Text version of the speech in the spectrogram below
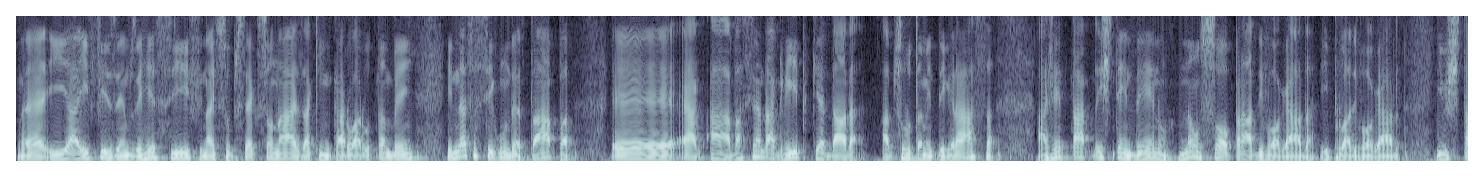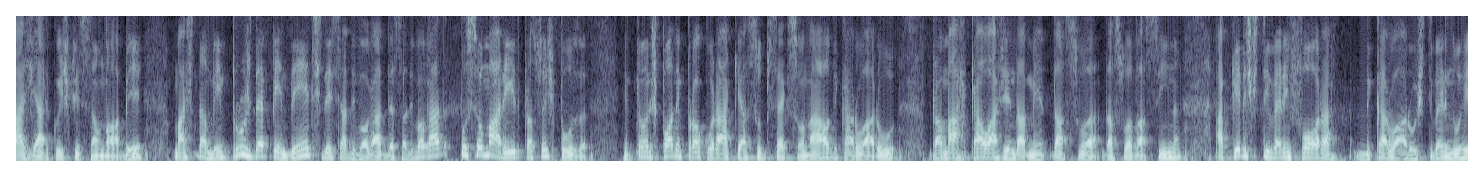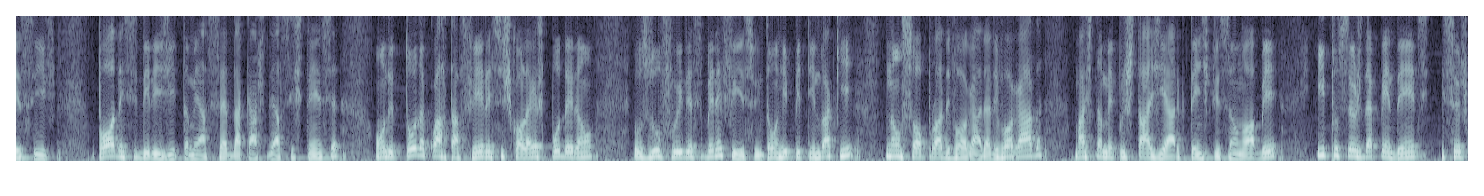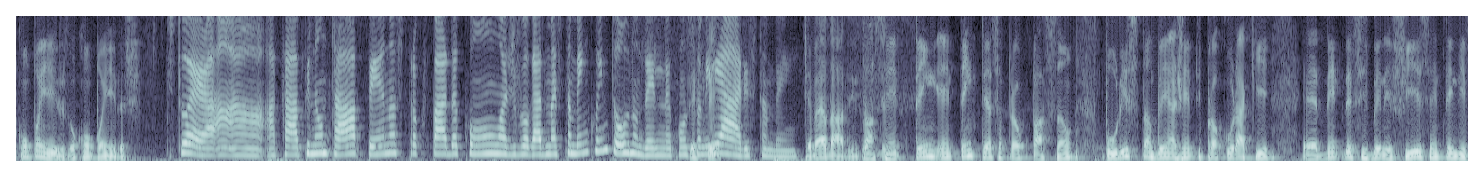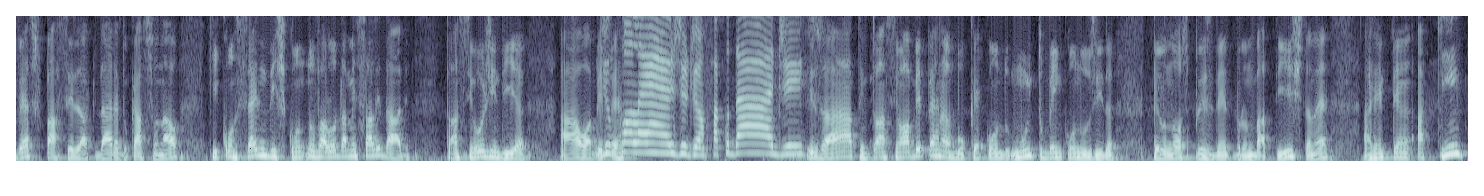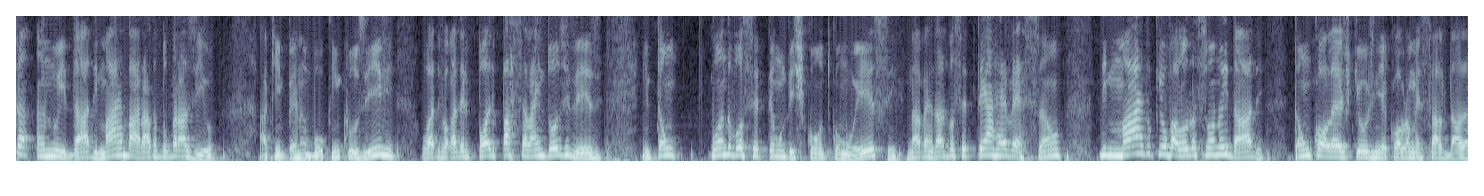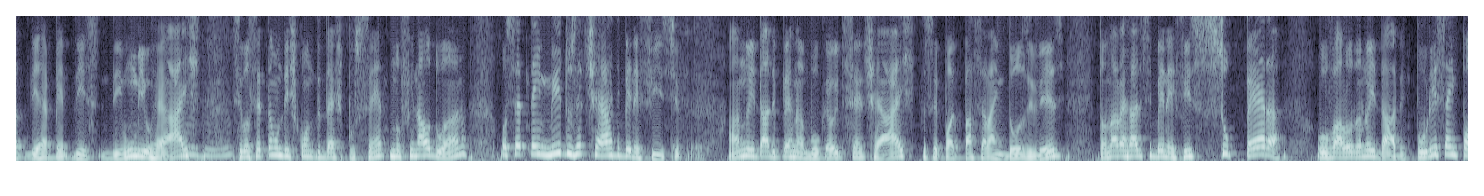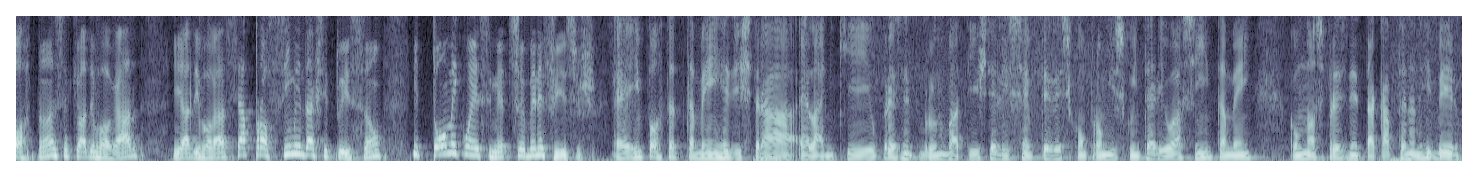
Né? E aí fizemos em Recife, nas subseccionais, aqui em Caruaru também. E nessa segunda etapa, é, a, a, vacina da gripe, que é dada absolutamente de graça, a gente está estendendo não só para a advogada e para o advogado e o estagiário com inscrição na OAB, mas também para os dependentes desse advogado, dessa advogada, para o seu marido, para sua esposa. Então eles podem procurar aqui a subseccional de Caruaru para marcar o agendamento da sua, da sua vacina. Aqueles que estiverem fora de Caruaru, estiverem no Recife, podem se dirigir também à sede da Caixa de Assistência, onde toda quarta-feira esses colegas poderão usufruir desse benefício. Então, repetindo aqui, não só para o advogado e advogada, mas também para o estagiário que tem inscrição no OAB e para os seus dependentes e seus companheiros ou companheiras. Isto é, a, a CAP não está apenas preocupada com o advogado, mas também com o entorno dele, né? com os Perfeito. familiares também. É verdade. Então, assim, a gente, tem, a gente tem que ter essa preocupação. Por isso também a gente procura aqui, é, dentro desses benefícios, a gente tem diversos parceiros aqui da área educacional que conseguem desconto no valor da mensalidade. Então, assim, hoje em dia, a OAB... De um colégio, de uma faculdade. Exato. Então, assim, a OAB Pernambuco é muito bem conduzida pelo nosso presidente Bruno Batista, né? A gente tem a quinta anuidade mais barata do Brasil, aqui em Pernambuco. Inclusive, o advogado ele pode parcelar em 12 vezes. Então, quando você tem um desconto como esse, na verdade você tem a reversão de mais do que o valor da sua anuidade. Então, um colégio que hoje em dia cobra uma mensalidade de repente de, de um mil reais, uhum. se você tem um desconto de 10%, no final do ano você tem R$ 1.200 de benefício. A anuidade de Pernambuco é 800 reais, você pode parcelar em 12 vezes. Então, na verdade, esse benefício supera o valor da anuidade. Por isso a importância que o advogado e a advogada se aproximem da instituição e tomem conhecimento dos seus benefícios. É importante também registrar, Elaine, que o presidente Bruno Batista ele sempre teve esse compromisso com o interior, assim também como nosso presidente da CAP, Fernando Ribeiro.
